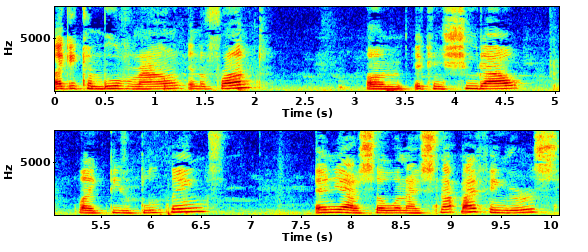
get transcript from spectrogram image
like it can move around in the front. Um, it can shoot out like these blue things. And yeah, so when I snap my fingers,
